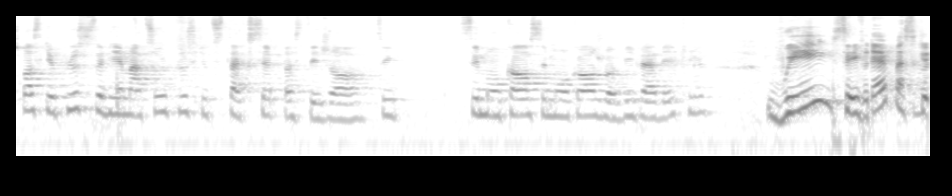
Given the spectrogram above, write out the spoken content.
Je pense que plus tu deviens mature, plus que tu t'acceptes parce que t'es genre, tu sais, c'est mon corps, c'est mon corps, je vais vivre avec. Là. Oui, c'est vrai parce que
